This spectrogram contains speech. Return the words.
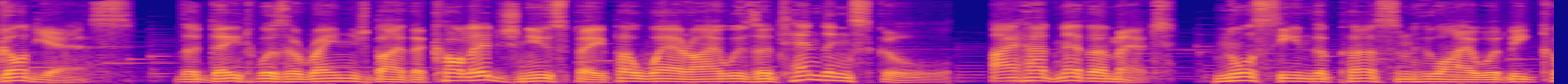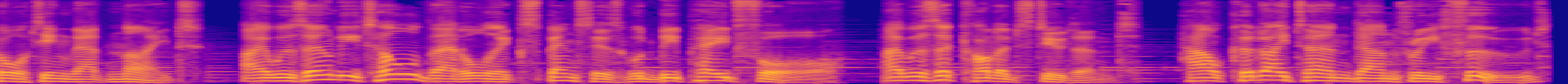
God yes. The date was arranged by the college newspaper where I was attending school. I had never met, nor seen the person who I would be courting that night. I was only told that all expenses would be paid for. I was a college student. How could I turn down free food?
